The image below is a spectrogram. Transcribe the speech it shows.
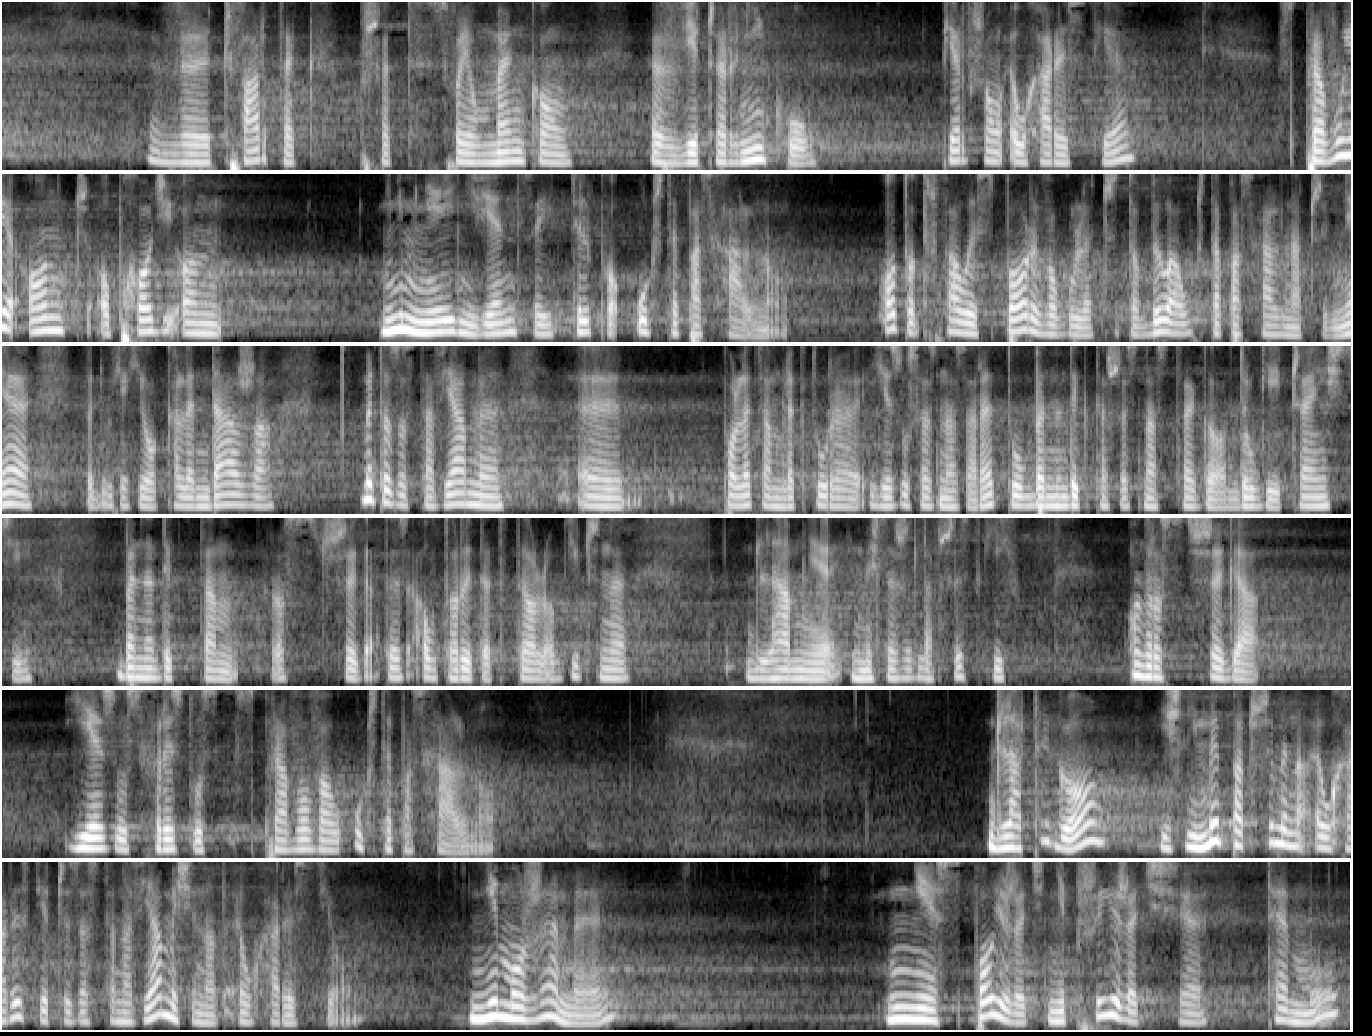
w czwartek przed swoją męką w wieczerniku pierwszą Eucharystię, sprawuje on, czy obchodzi on ni mniej, ni więcej tylko ucztę paschalną. Oto trwały spory w ogóle, czy to była uczta paschalna, czy nie, według jakiego kalendarza. My to zostawiamy. E, polecam lekturę Jezusa z Nazaretu, Benedykta XVI, drugiej części. Benedykt tam rozstrzyga. To jest autorytet teologiczny dla mnie i myślę, że dla wszystkich. On rozstrzyga. Jezus Chrystus sprawował ucztę paschalną. Dlatego, jeśli my patrzymy na Eucharystię, czy zastanawiamy się nad Eucharystią, nie możemy nie spojrzeć, nie przyjrzeć się temu,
